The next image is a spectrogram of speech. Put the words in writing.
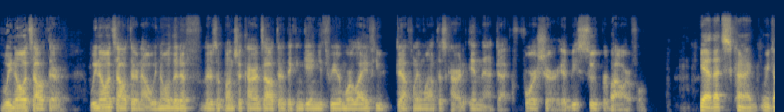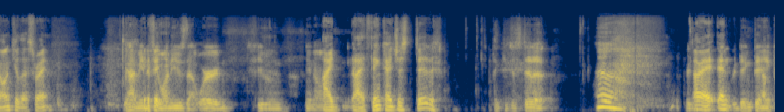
We know it's out there. We know it's out there now. We know that if there's a bunch of cards out there that can gain you three or more life, you definitely want this card in that deck for sure. It'd be super powerful. Yeah, that's kind of redonkulous, right? Yeah, I mean, If if you it- want to use that word, if you you know, I I think I just did. I think you just did it. All right, and Dink dank.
